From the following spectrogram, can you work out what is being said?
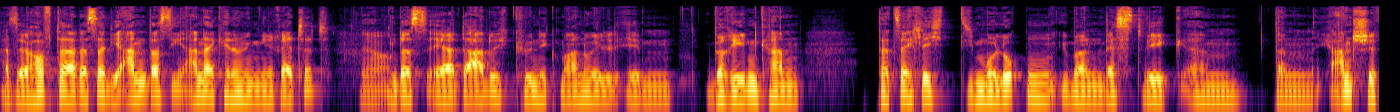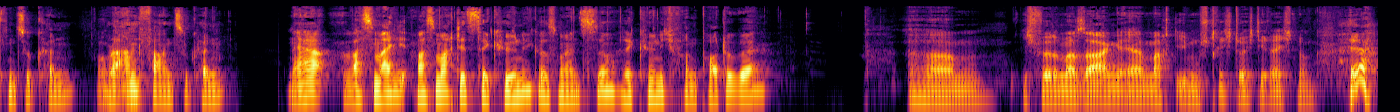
Also er hofft da, dass er die an, dass die Anerkennung ihn rettet Ja. und dass er dadurch König Manuel eben überreden kann, tatsächlich die Molukken über den Westweg ähm, dann anschiffen zu können oder Okay. anfahren zu können. Naja, was, meint, was macht jetzt der König? Was meinst du? Der König von Portugal? Ähm, ich würde mal sagen, er macht ihm einen Strich durch die Rechnung. Ja.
